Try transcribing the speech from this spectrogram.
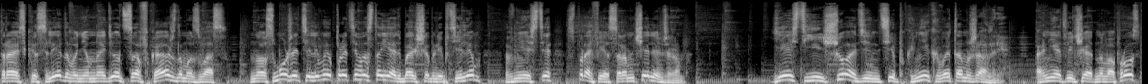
Страсть к исследованиям найдется в каждом из вас. Но сможете ли вы противостоять большим рептилиям вместе с профессором Челленджером? Есть еще один тип книг в этом жанре. Они отвечают на вопрос,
